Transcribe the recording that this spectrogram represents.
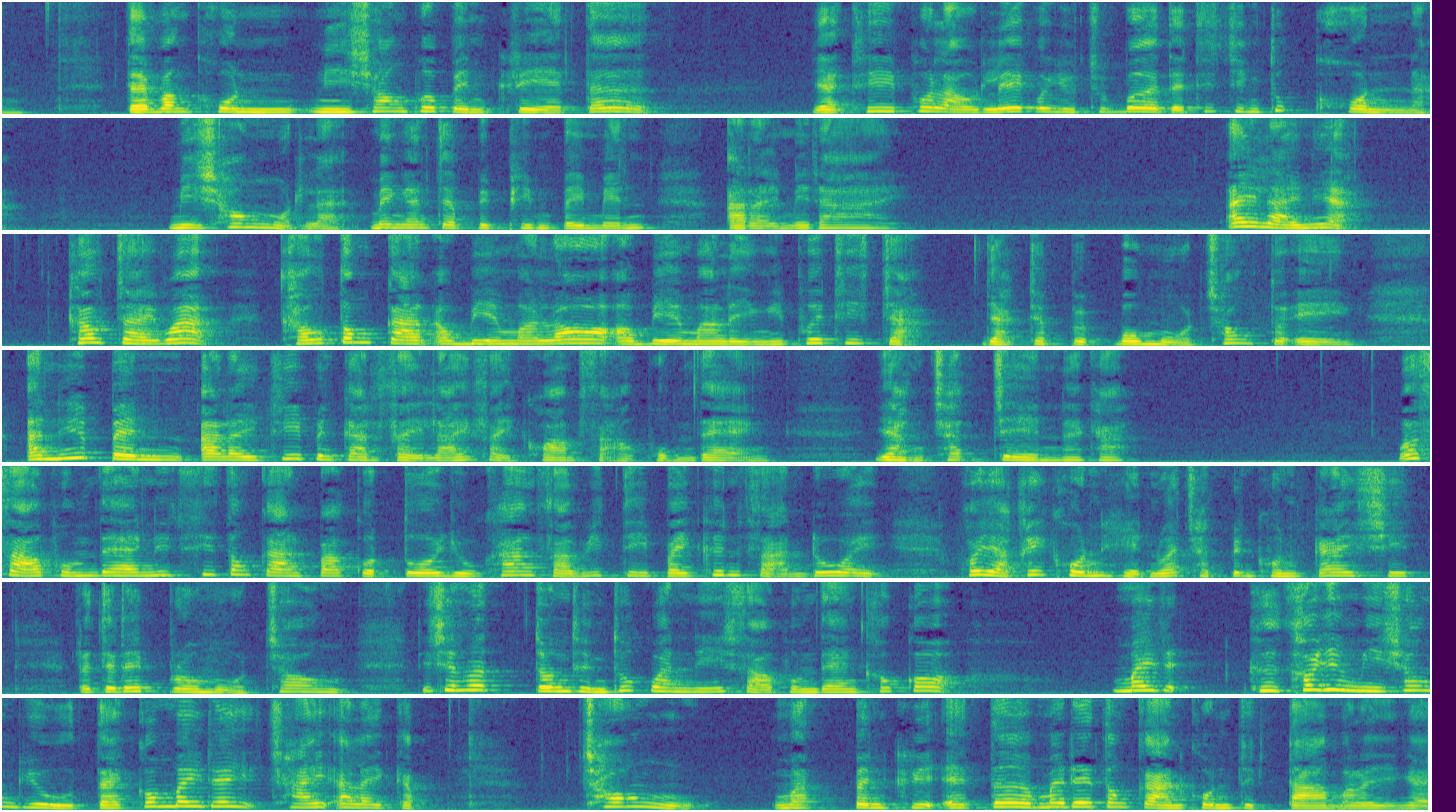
แต่บางคนมีช่องเพื่อเป็นครีเอเตอร์อย่างที่พวกเราเรียกว่ายูทูบเบอร์แต่ที่จริงทุกคนน่ะ มีช่องหมดแหละ ไม่งั้นจะไปพิมพ์ไปเม้นอะไรไม่ได้ ไอ้ไหลเนี่ย เข้าใจว่าเขาต้องการเอาเบียร์มาล่อเอาเบียร์มาอะไรอย่างนี้เพื่อที่จะอยากจะโปรโมทช่องตัวเอง อันนี้เป็นอะไรที่เป็นการใส่ร้ายใส่ความสาวผมแดง อย่างชัดเจนนะคะ ว่าสาวผมแดงนี่ที่ต้องการปรากฏตัวอยู่ข้างสาวิตรีไปขึ้นศาลด้วย เพราะอยากให้คนเห็นว่าฉันเป็นคนใกล้ชิด และจะได้โปรโมทช่อง ดิฉันว่าจนถึงทุกวันนี้สาวผมแดงเขาก็ไม่ คือเขายังมีช่องอยู่ แต่ก็ไม่ได้ใช้อะไรกับช่องมาเป็นครีเอเตอร์ไม่ได้ต้องการคนติดตามอะไรยังไง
